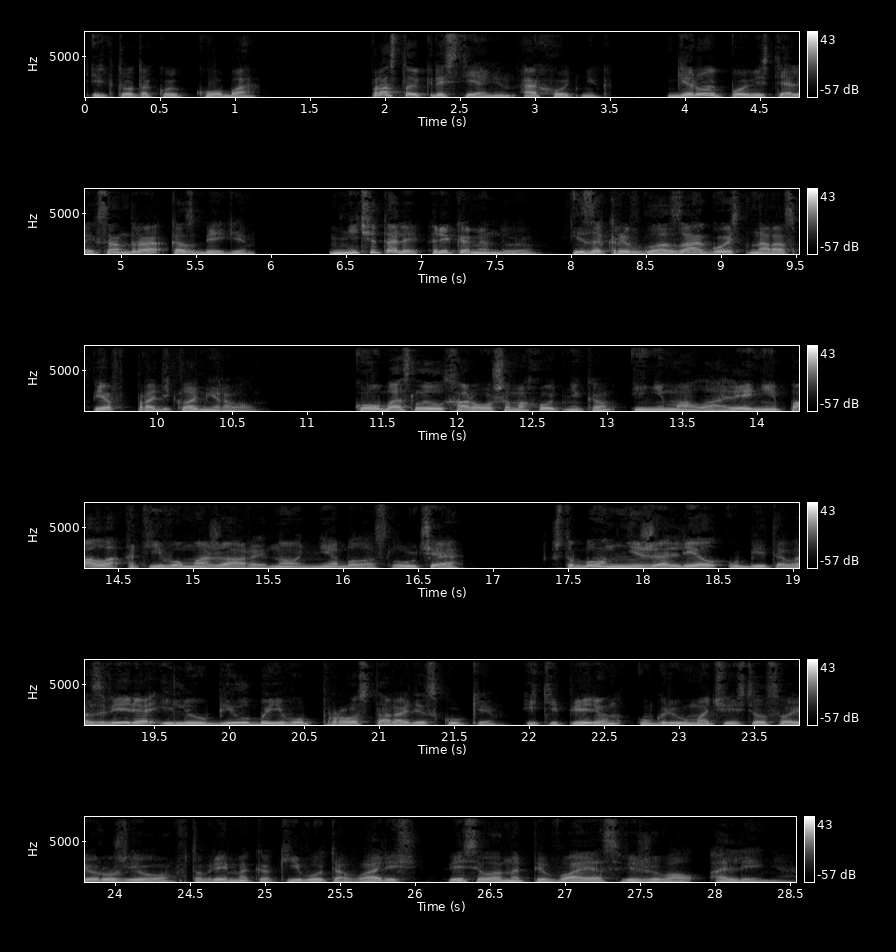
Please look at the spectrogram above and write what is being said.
И кто такой Коба? Простой крестьянин, охотник. Герой повести Александра Казбеги. Не читали? Рекомендую. И закрыв глаза, гость нараспев продекламировал. Коба слыл хорошим охотником, и немало оленей пало от его мажары, но не было случая, чтобы он не жалел убитого зверя или убил бы его просто ради скуки. И теперь он угрюмо чистил свое ружье, в то время как его товарищ, весело напевая, свежевал оленя.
